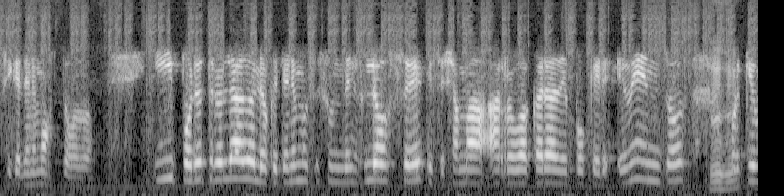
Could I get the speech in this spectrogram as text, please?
así que tenemos todo. Y por otro lado lo que tenemos es un desglose que se llama arroba cara de póker eventos, porque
